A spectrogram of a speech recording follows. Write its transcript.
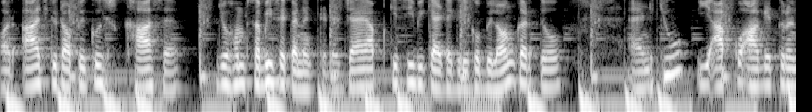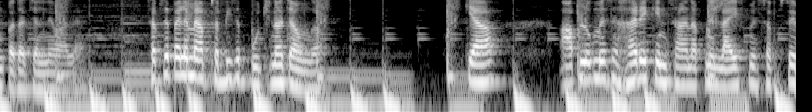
और आज की टॉपिक कुछ खास है, जो हम सभी से कनेक्टेड है। चाहे आप किसी भी कैटेगरी को बिलोंग करते हो एंड क्यों ये आपको आगे तुरंत पता चलने वाला है। सबसे पहले मैं आप सभी से पूछना चाहूँगा, क्या आप लोग में से हर एक इंसान अपने लाइफ में सबसे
